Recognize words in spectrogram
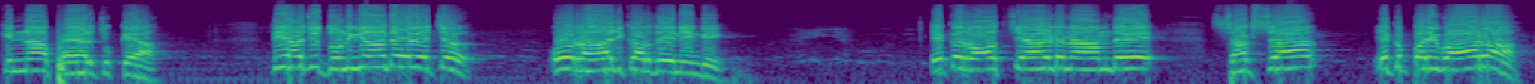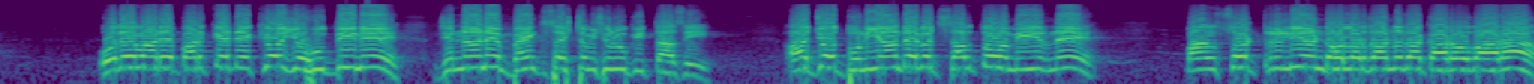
ਕਿੰਨਾ ਫੈਲ ਚੁੱਕਿਆ। ਤੇ ਅੱਜ ਦੁਨੀਆ ਦੇ ਵਿੱਚ ਉਹ ਰਾਜ ਕਰਦੇ ਨੇਗੇ। ਇੱਕ ਰੌਥਚਾਈਲਡ ਨਾਮ ਦੇ ਸ਼ਖਸ ਆ, ਇੱਕ ਪਰਿਵਾਰ ਆ ਉਹਦੇ ਬਾਰੇ ਪੜ੍ਹ ਕੇ ਦੇਖਿਓ, ਯਹੂਦੀ ਨੇ, ਜਿਨ੍ਹਾਂ ਨੇ ਬੈਂਕ ਸਿਸਟਮ ਸ਼ੁਰੂ ਕੀਤਾ ਸੀ। ਅੱਜ ਉਹ ਦੁਨੀਆ ਦੇ ਵਿੱਚ ਸਭ ਤੋਂ ਅਮੀਰ ਨੇ। 500 ਟ੍ਰਿਲੀਅਨ ਡਾਲਰ ਦਾ ਉਹਨਾਂ ਦਾ ਕਾਰੋਬਾਰ ਆ।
